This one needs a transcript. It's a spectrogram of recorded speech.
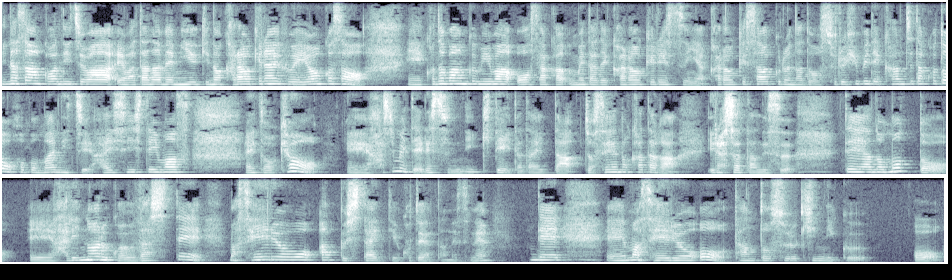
皆さんこんにちは。渡辺美幸のカラオケライフへようこそ、えーこの番組は大阪梅田でカラオケレッスンやカラオケサークルなどをする日々で感じたことをほぼ毎日配信しています。えっ、と今日、えー初めてレッスンに来ていただいた女性の方がいらっしゃったんです。であのもっと、え張りのある声を出して、まあ、声量をアップしたいっていうことやったんですね。で、えまあ、声量を担当する筋肉を、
